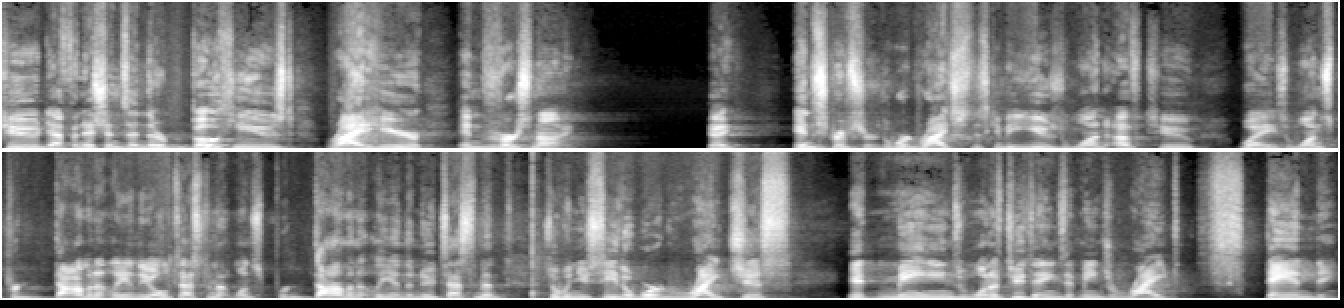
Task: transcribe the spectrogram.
two definitions, and they're both used right here in verse 9. Okay? In Scripture, the word righteousness can be used one of two ways. One's predominantly in the Old Testament, one's predominantly in the New Testament. So, when you see the word righteous, it means one of two things it means right standing.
